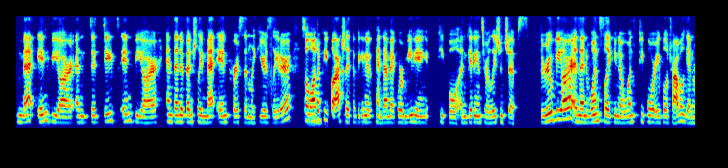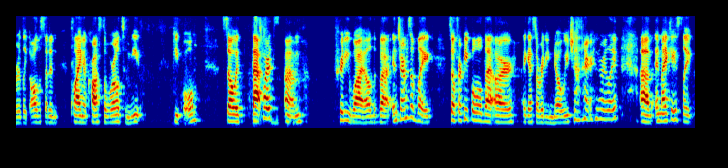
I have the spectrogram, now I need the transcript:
met in VR and did dates in VR and then eventually met in person like years later. So a lot of people actually at the beginning of the pandemic were meeting people and getting into relationships through VR. And then once like, you know, once people were able to travel again, we're like all of a sudden flying across the world to meet people. So it, that part's um pretty wild. But in terms of like so for people that are, I guess, already know each other in real life, um, in my case, like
